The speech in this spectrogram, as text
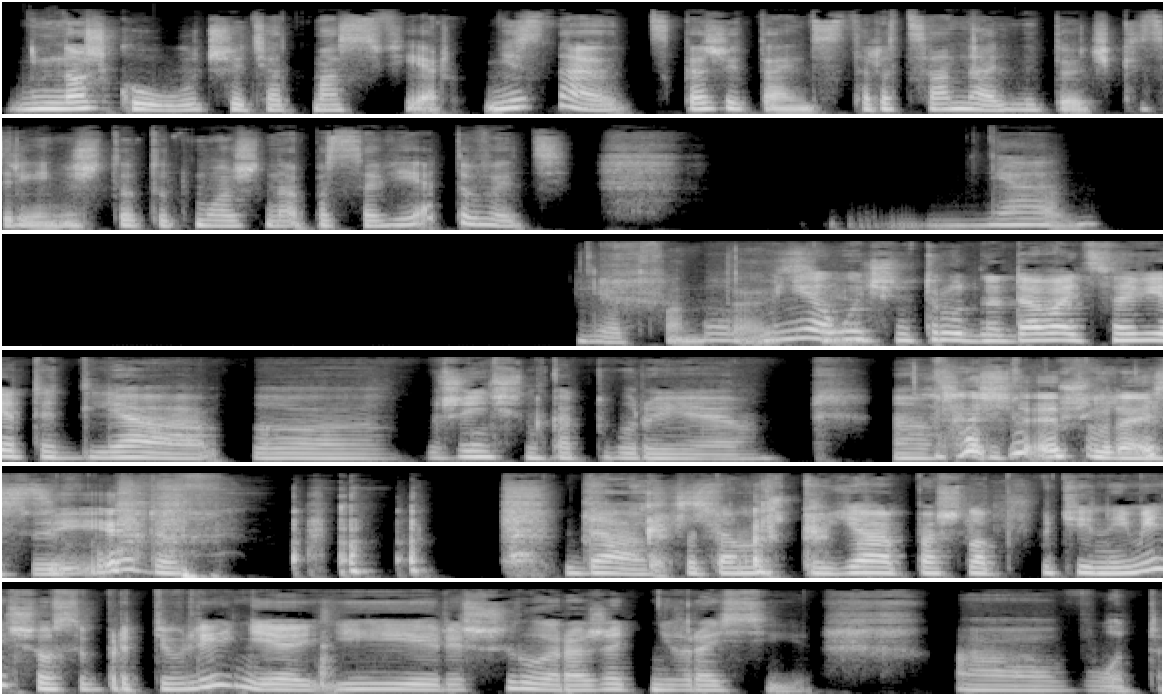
немножко улучшить атмосферу. Не знаю, скажи, Таня, с рациональной точки зрения, что тут можно посоветовать? Я нет фантазии. Мне очень трудно давать советы для э, женщин, которые э, в России. Да, потому что я пошла по пути наименьшего сопротивления и решила рожать не в России. А, вот.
